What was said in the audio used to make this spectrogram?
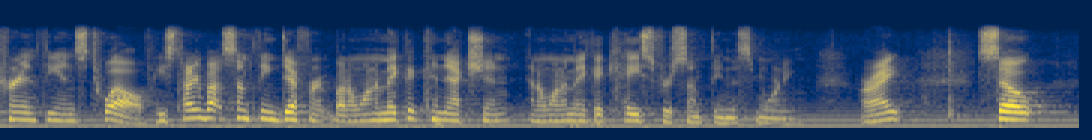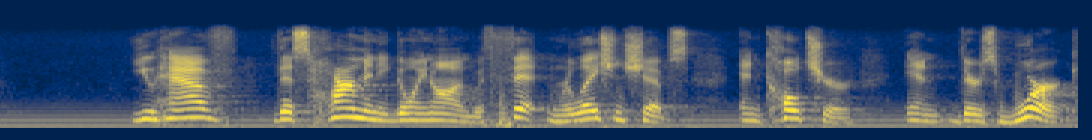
Corinthians 12. He's talking about something different, but I want to make a connection and I want to make a case for something this morning. All right? So you have this harmony going on with fit and relationships and culture and there's work,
